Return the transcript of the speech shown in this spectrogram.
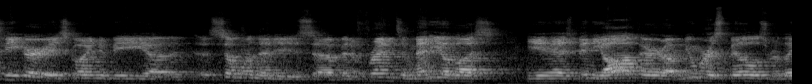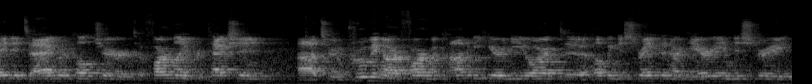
speaker is going to be uh, someone that has uh, been a friend to many of us. He has been the author of numerous bills related to agriculture, to farmland protection, uh, to improving our farm economy here in New York, to helping to strengthen our dairy industry.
